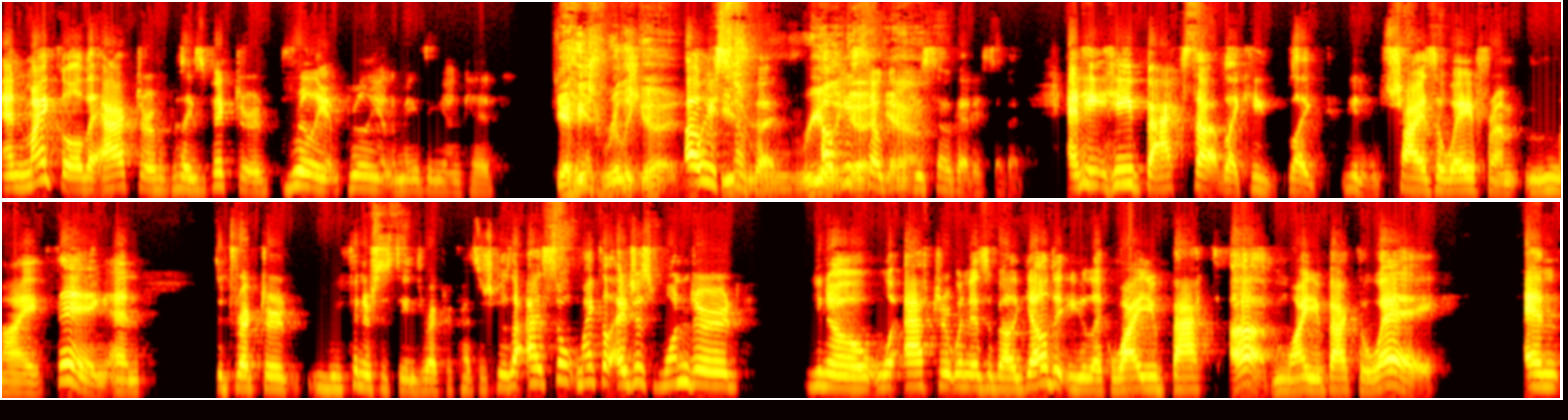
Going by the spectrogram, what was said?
and Michael, the actor who plays Victor, brilliant, brilliant, amazing young kid. Yeah, he's really good. Oh, he's, he's so good. Really oh, he's good. so good. Yeah. He's so good. He's so good. And he he backs up like he like you know shies away from my thing and the director, we finished the scene, director cuts, she goes, I, so Michael, I just wondered, you know, after when Isabel yelled at you, like why you backed up and why you backed away. And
